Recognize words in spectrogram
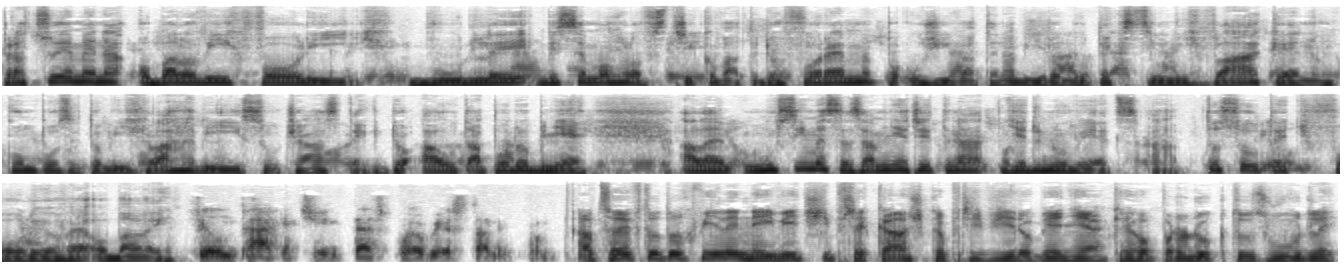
pracujeme na obalových fóliích. Vůdly by se mohlo vstřikovat do forem, používat na výrobu textilních vláken, kompozitových lahví, součástek do aut a podobně. Ale musíme se zaměřit na jednu věc a to jsou teď foliové obaly. A co je v tuto chvíli největší překážka při výrobě nějakého produktu z vůdly?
